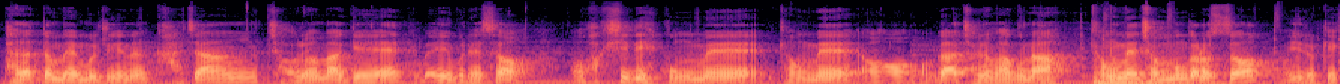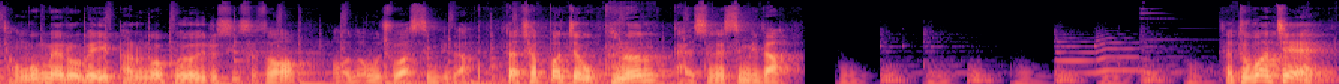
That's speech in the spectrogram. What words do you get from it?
받았던 매물 중에는 가장 저렴하게 매입을 해서 어, 확실히 공매, 경매가 저렴하구나. 경매 전문가로서 이렇게 경공매로 매입하는 걸 보여드릴 수 있어서 어, 너무 좋았습니다. 일단 첫 번째 목표는 달성했습니다. 자, 두 번째.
